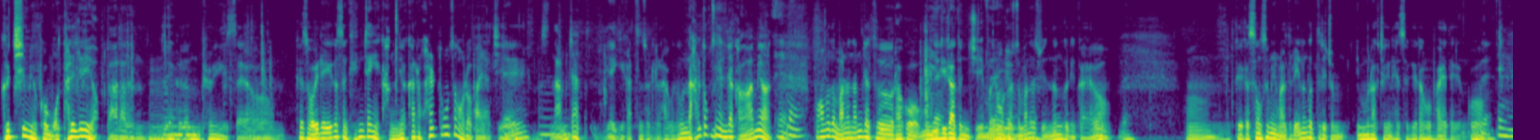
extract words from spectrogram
그침이 없고 못할 일이 없다라는 이제 그런 표현이 있어요. 그래서 오히려 이것은 굉장히 강력한 활동성으로 봐야지 네. 무슨 남자 얘기 같은 소리를 하고 근데 활동성이 진짜 강하면 네. 뭐 아무도 많은 남자들하고 뭐 네. 일이라든지 뭐 이런 네. 것에서 만날 수 있는 거니까요. 네. 음, 그러니까 성스밍 말들이 이런 것들이 좀 인문학적인 해석이라고 봐야 되겠고. 네. 네.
